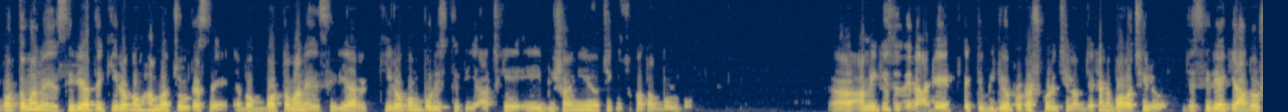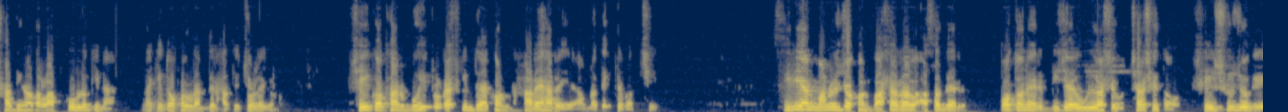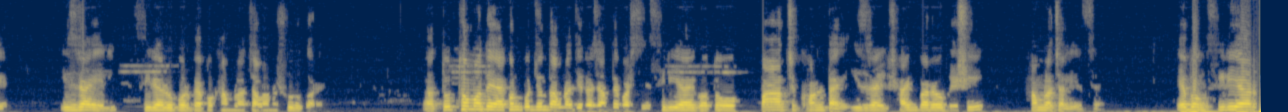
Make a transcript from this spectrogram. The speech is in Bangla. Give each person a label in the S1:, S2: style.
S1: বর্তমানে সিরিয়াতে কি রকম হামলা চলতেছে এবং বর্তমানে সিরিয়ার কি রকম পরিস্থিতি, আজকে এই বিষয় নিয়ে হচ্ছে কিছু কথা বলব। আমি কিছুদিন আগে একটি ভিডিও প্রকাশ করেছিলাম যেখানে বলা ছিল যে সিরিয়া কি আদৌ স্বাধীনতা লাভ করল কিনা, নাকি দখলদারদের হাতে চলে গেল। সেই কথার বহিঃপ্রকাশ কিন্তু এখন হারে হারে আমরা দেখতে পাচ্ছি। সিরিয়ার মানুষ যখন বাশার আল আসাদের পতনের বিজয় উল্লাসে উচ্ছ্বাসিত, সেই সুযোগে ইসরায়েল সিরিয়ার উপর ব্যাপক হামলা চালানো শুরু করে। তথ্য মতে, এখন পর্যন্ত আমরা যেটা জানতে পারছি, সিরিয়ায় গত পাঁচ ঘন্টায় ইসরায়েল ষাট বারেও বেশি হামলা চালিয়েছে। এবং সিরিয়ার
